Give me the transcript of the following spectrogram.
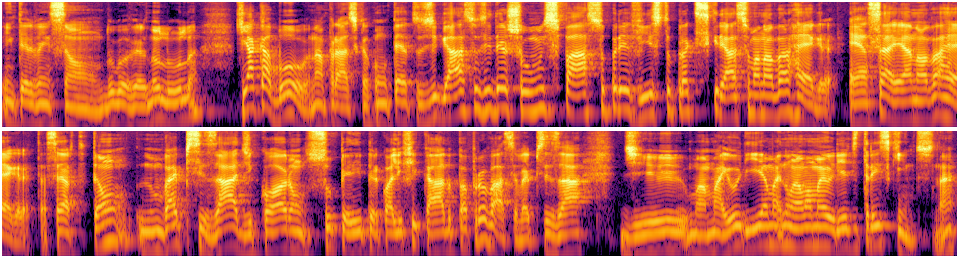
intervenção do governo Lula, que acabou, na prática, com o teto de gastos e deixou um espaço previsto para que se criasse uma nova regra. Essa é a nova regra, tá certo? Então, não vai precisar de quórum super, hiper qualificado para aprovar. Você vai precisar de uma maioria, mas não é uma maioria de três quintos, né?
